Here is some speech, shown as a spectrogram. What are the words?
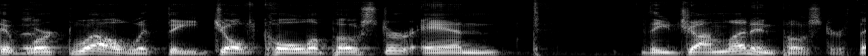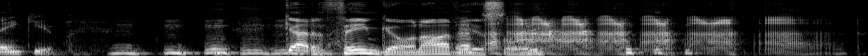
it worked well with the Jolt Cola poster and the John Lennon poster. Thank you. Got a theme going, obviously.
